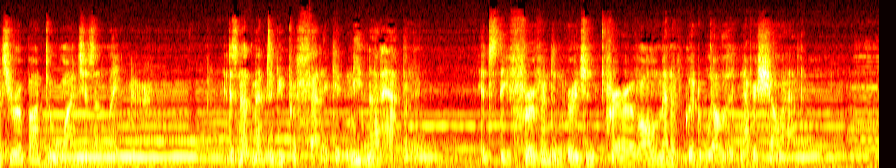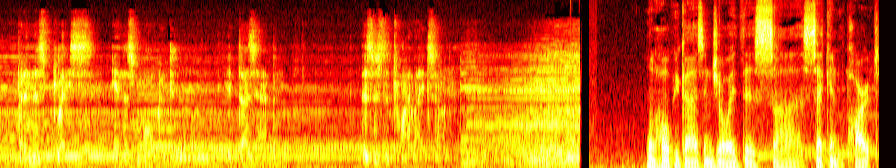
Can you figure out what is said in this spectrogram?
What you're about to watch is a nightmare. It is not meant to be prophetic. It need not happen. It's the fervent and urgent prayer of all men of goodwill that it never shall happen. But in this place, in this moment, it does happen. This is the Twilight Zone. Well, I hope you guys enjoyed this uh, second part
